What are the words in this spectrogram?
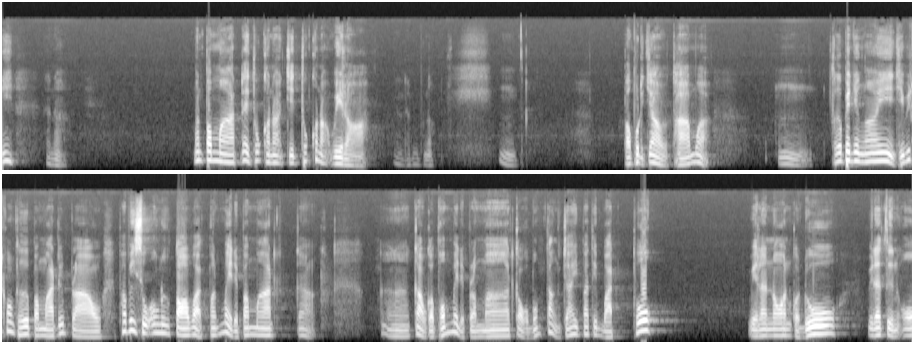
นี่นะมันประมาทได้ทุกขณะจิตทุกขณะเวลาพระพุทธเจ้าถามว่า อืมเธอเป็นยังไง ชีวิตของเธอประมาทหรือเปล่า พระภิกษุองค์หนึ่งตอบว่ามันไม่ได้ประมาทก็เก่ากับผมไม่ได้ประมาทเก่ากับผมตั้งใจปฏิบัติทุกเวลานอนก็ดู เวลาตื่นโอ้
